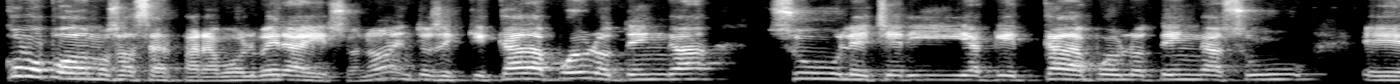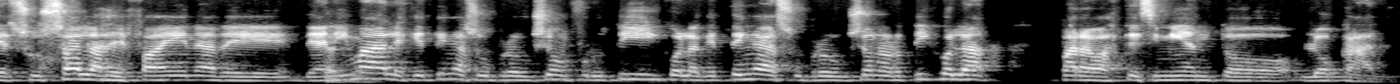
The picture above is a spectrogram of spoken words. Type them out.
¿Cómo podemos hacer para volver a eso? ¿no? Entonces, que cada pueblo tenga su lechería, que cada pueblo tenga su, eh, sus salas de faena de, animales, que tenga su producción frutícola, que tenga su producción hortícola para abastecimiento local.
